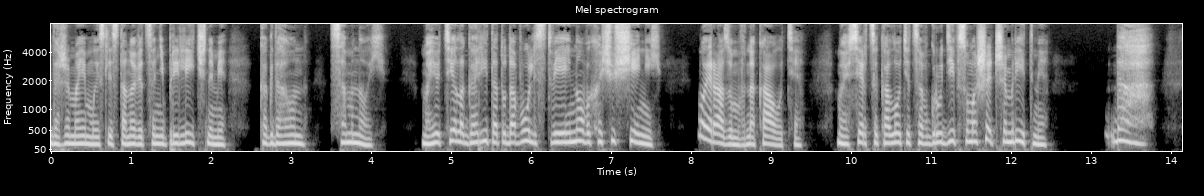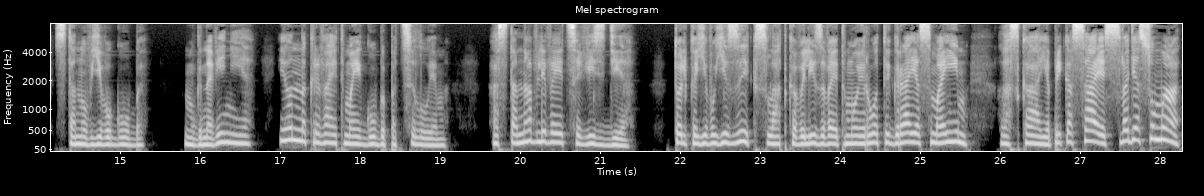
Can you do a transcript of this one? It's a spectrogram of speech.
Даже мои мысли становятся неприличными, когда он со мной. Мое тело горит от удовольствия и новых ощущений. Мой разум в нокауте. Мое сердце колотится в груди в сумасшедшем ритме. «Да», — стану в его губы. Мгновение, и он накрывает мои губы поцелуем. Останавливается везде. Только его язык сладко вылизывает мой рот, играя с моим — лаская, прикасаясь, сводя с ума,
